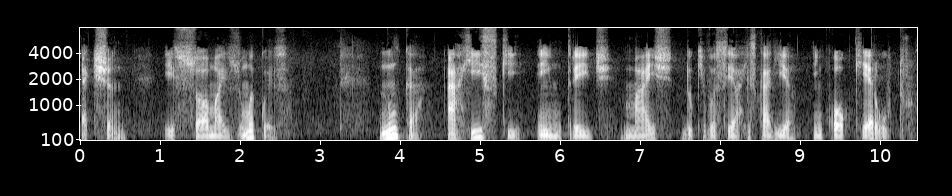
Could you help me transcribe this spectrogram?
Action. E só mais uma coisa: nunca arrisque em um trade mais do que você arriscaria em qualquer outro.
